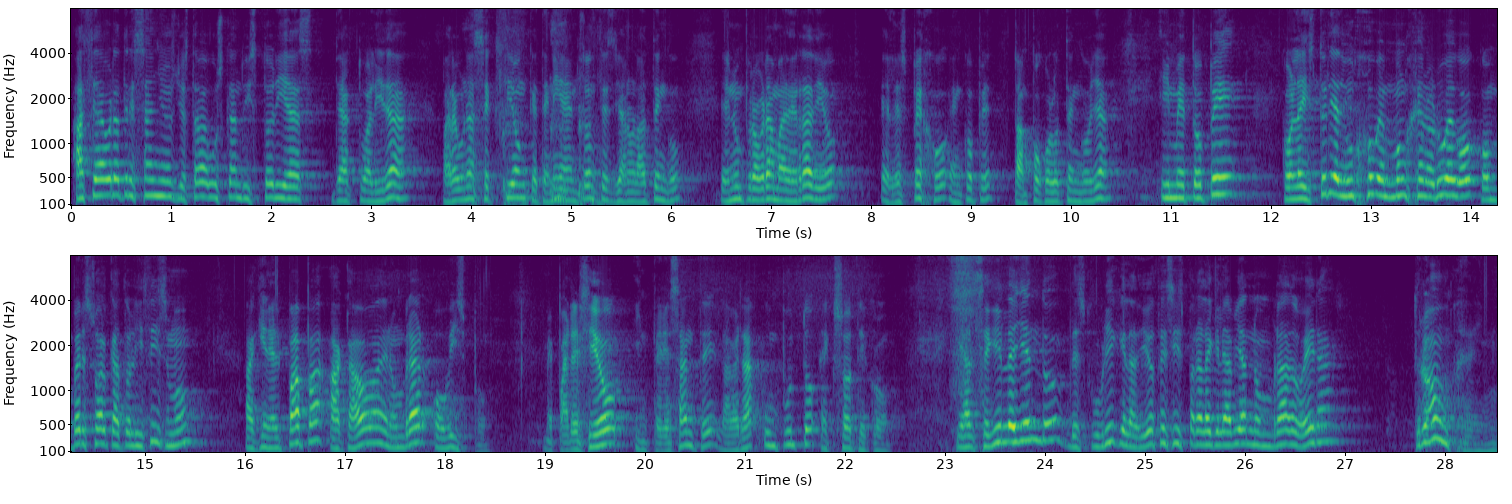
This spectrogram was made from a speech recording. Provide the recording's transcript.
Hace ahora tres años yo estaba buscando historias de actualidad para una sección que tenía entonces, ya no la tengo, en un programa de radio, El Espejo, en COPE, tampoco lo tengo ya, y me topé con la historia de un joven monje noruego converso al catolicismo, a quien el Papa acababa de nombrar obispo. Me pareció interesante, la verdad, un punto exótico. Y al seguir leyendo, descubrí que la diócesis para la que le habían nombrado era Trondheim.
